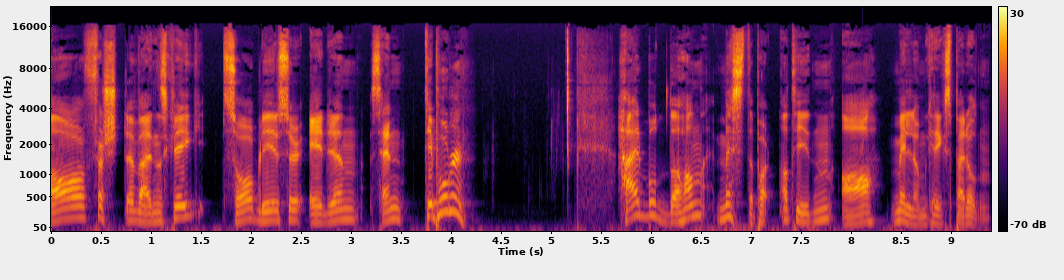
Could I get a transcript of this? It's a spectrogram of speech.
av første verdenskrig så blir sir Adrian sendt til Polen. Her bodde han mesteparten av tiden av mellomkrigsperioden.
